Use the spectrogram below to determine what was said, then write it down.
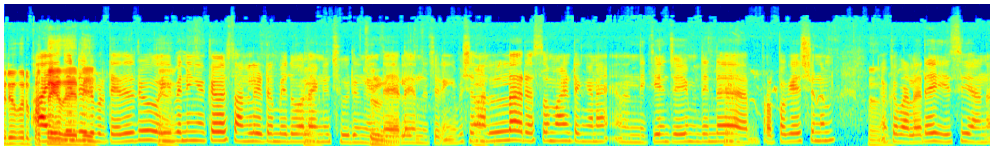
ഒരു ഒരു പ്രത്യേകത പ്രത്യേകത. ഒരു ഈവനിങ് ഒക്കെ സണ്ണിൽ കിട്ടുമ്പോൾ ഇതുപോലെ അങ്ങ് ചുരുങ്ങും. ഇതിന്റെ ഇലയൊന്ന് ചുരുങ്ങി. പക്ഷെ നല്ല രസമായിട്ട് ഇങ്ങനെ നിൽക്കുകയും ചെയ്യും. ഇതിന്റെ പ്രൊപ്പഗേഷനും ഒക്കെ വളരെ ഈസിയാണ്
